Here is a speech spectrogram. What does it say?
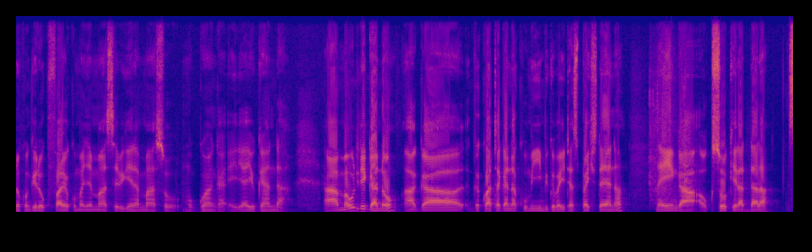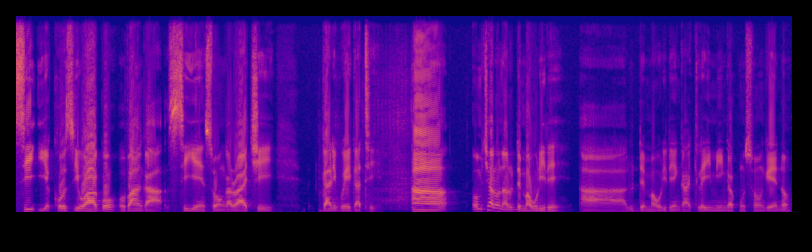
n'okwongera okufaayo okumanya maaso ebigenda maaso mu ggwanga erya uganda amawulire gano gakwatagana ku muyimbi gwe bayita spice diana naye nga okusookera ddala si ye koozi waago obanga si yensonga lwaki gali bwe gati? Uh, omukyalo ono aludde mawulire aludde uh, mawulire ng'aclaiminga ku nsonga eno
